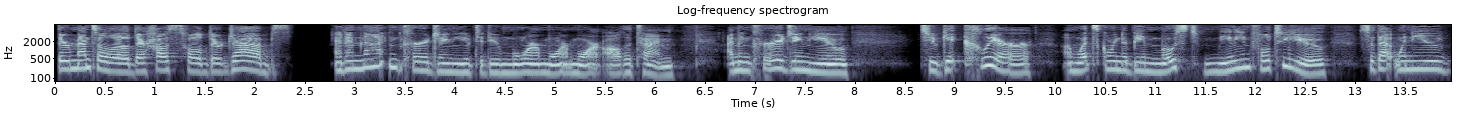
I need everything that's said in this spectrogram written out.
their mental load, their household, their jobs. And I'm not encouraging you to do more, more, more all the time. I'm encouraging you to get clear on what's going to be most meaningful to you so that when you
